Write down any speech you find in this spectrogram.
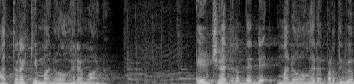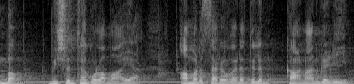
അത്രയ്ക്ക് മനോഹരമാണ്. ഈ ക്ഷേത്രത്തിന്റെ മനോഹര പ്രതിബിംബം വിശുദ്ധ കുളമായ അമർ സരോവരത്തിലും കാണാൻ കഴിയും.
